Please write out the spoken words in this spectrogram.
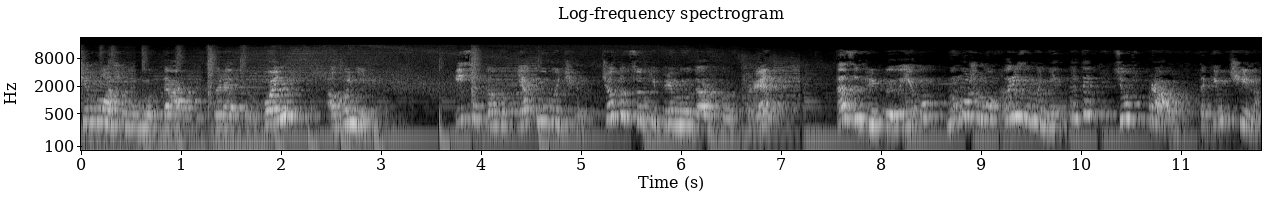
чи можемо ми вдарити вперед рукою або ні. Після того, як ми вивчили чокоцуки прямий удар рукою вперед та закріпили його, ми можемо урізноманітнити цю вправу таким чином.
